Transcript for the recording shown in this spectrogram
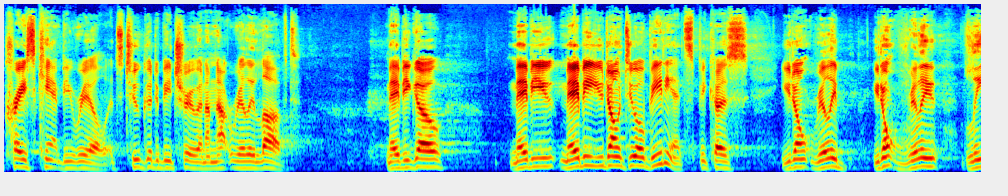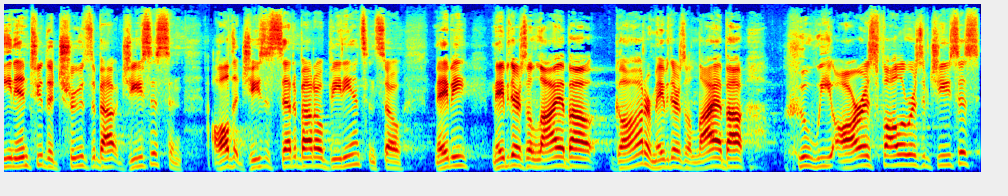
grace can't be real. It's too good to be true and I'm not really loved. Maybe go, maybe you, maybe you don't do obedience because you don't really, you don't really lean into the truths about Jesus and all that Jesus said about obedience. And so maybe, maybe there's a lie about God or maybe there's a lie about who we are as followers of Jesus.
